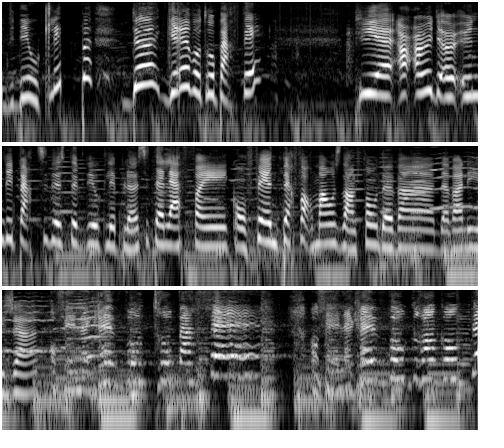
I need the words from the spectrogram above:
vidéoclip, de Grève au trop parfait. Puis euh, une des parties de ce vidéoclip-là, c'était la fin, qu'on fait une performance dans le fond devant, devant les gens. On fait la grève au trop parfait. On fait la grève au grand complet.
